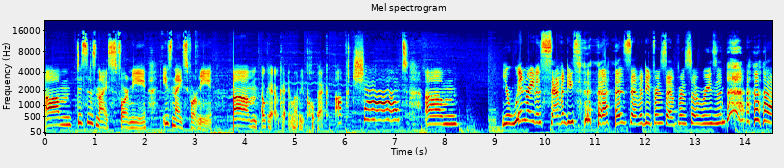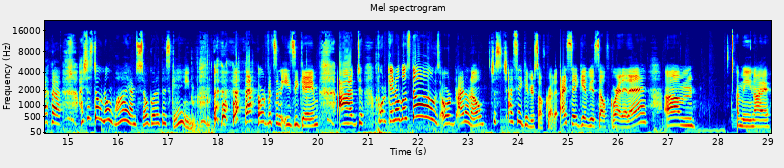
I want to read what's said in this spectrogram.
um this is nice for me. Is nice for me. Um okay, okay. Let me pull back up chat. Um your win rate is 70 percent for some reason. I just don't know why I'm so good at this game. or if it's an easy game. Uh, ¿Por qué no los dos? Or I don't know. Just I say give yourself credit. I say give yourself credit, eh? Um I mean, I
